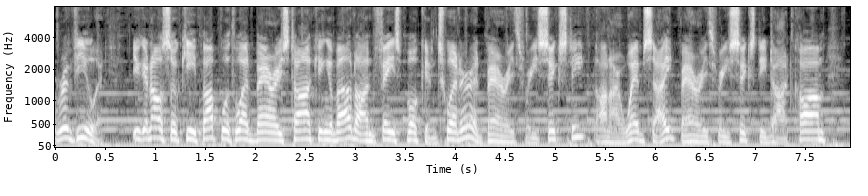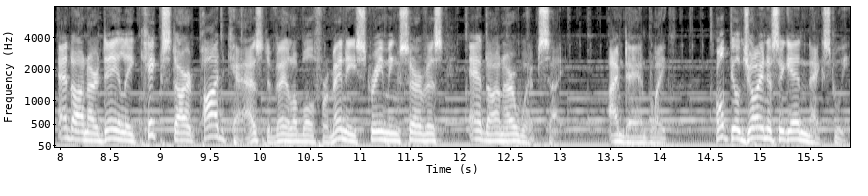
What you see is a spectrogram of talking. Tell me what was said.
review it. You can also keep up with what Barrie's talking about on Facebook and Twitter at Barrie360, on our website, Barrie360.com, and on our daily Kickstart podcast, available from any streaming service and on our website. I'm Dan Blakely. Hope you'll join us again next week.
